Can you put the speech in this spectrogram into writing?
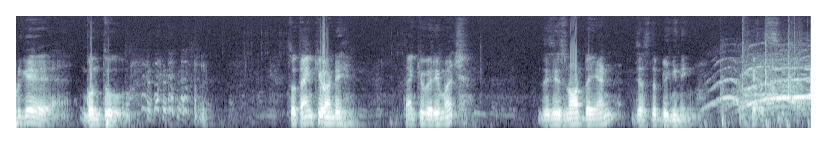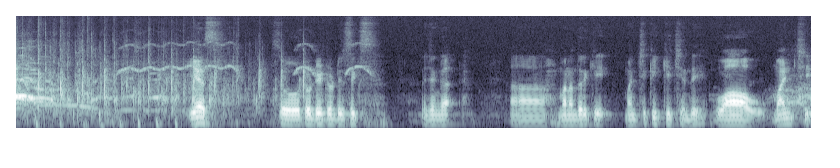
ఇప్పటికే గొంతు. సో థ్యాంక్ యూ అండి thank you very much this is not the end just the beginning yes so twenty twenty six నిజంగా మనందరికీ మంచి కిక్ ఇచ్చింది. వావ్ మంచి.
